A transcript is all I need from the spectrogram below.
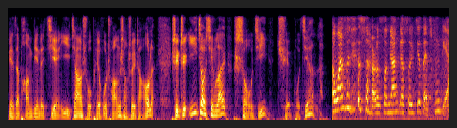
便在旁边的简易家属陪护床上睡着了。谁知一觉醒来，手机却不见了。晚上的时候是两个手机在充电。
